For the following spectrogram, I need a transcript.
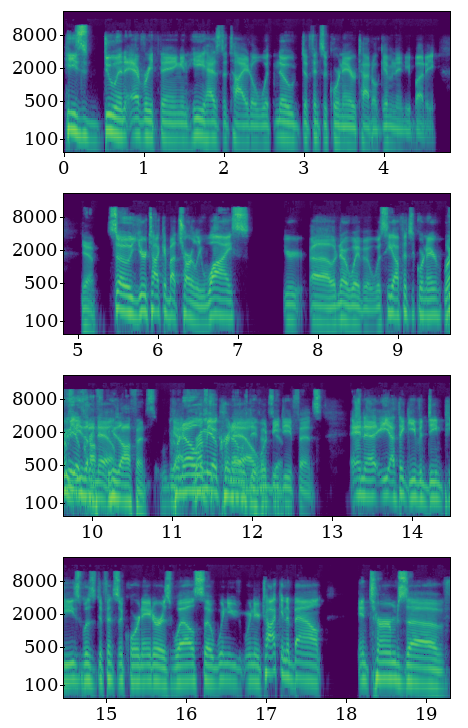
he's doing everything and he has the title with no defensive coordinator title given anybody. Yeah. so you're talking about charlie weis you're uh no wait but was he offensive coordinator romeo he's, off- Crennel. he's offense. Yeah, is- Romeo Crennel's Crennel would be yeah. defense, and uh, I think even Dean Pees was defensive coordinator as well. So when you when you're talking about in terms of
